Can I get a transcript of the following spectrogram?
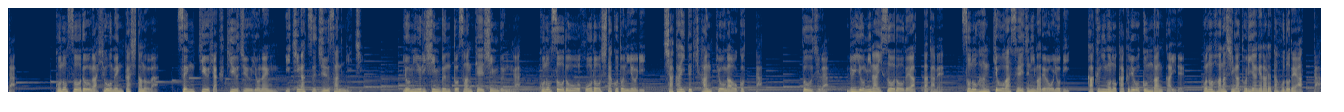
た。この騒動が表面化したのは1994年1月13日。読売新聞と産経新聞がこの騒動を報道したことにより社会的反響が起こった。当時は類を見ない騒動であったためその反響は政治にまで及び閣議後の閣僚懇談会でこの話が取り上げられたほどであった。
